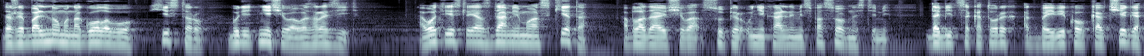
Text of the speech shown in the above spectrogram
Даже больному на голову Хистеру будет нечего возразить. А вот если я сдам ему аскета, обладающего супер уникальными способностями, добиться которых от боевиков Ковчега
